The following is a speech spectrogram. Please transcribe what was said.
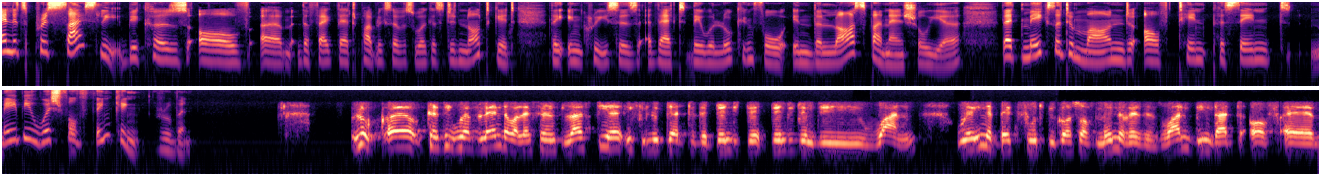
And it's precisely because of um, the fact that public service workers did not get the increases that they were looking for in the last financial year that makes a demand of 10% maybe wishful thinking, Reuben. Look, uh, we have learned our lessons. Last year, if you look at the 20, 2021, we're in a back foot because of many reasons. One being that of uh,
